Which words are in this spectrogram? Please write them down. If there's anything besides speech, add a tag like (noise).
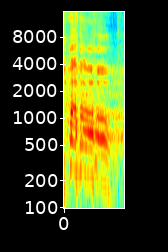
(laughs) Oh,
